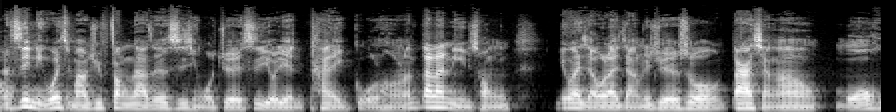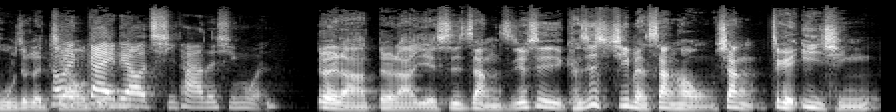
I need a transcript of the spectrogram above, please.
可是你为什么要去放大这个事情？我觉得是有点太过了哈。那当然，你从另外角度来讲，就觉得说大家想要模糊这个焦点，盖掉其他的新闻。对啦，对啦，也是这样子。就是，可是基本上哈，像这个疫情，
